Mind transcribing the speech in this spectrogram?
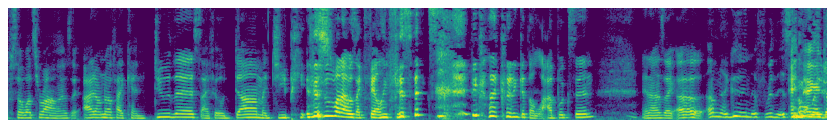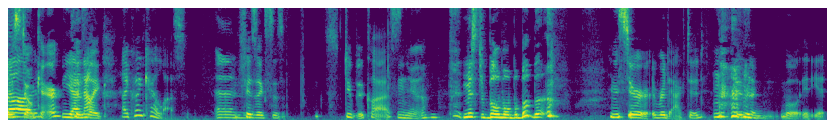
"So what's wrong?" I was like, "I don't know if I can do this. I feel dumb. My GP." This is when I was like failing physics because I couldn't get the lab books in, and I was like, uh, "I'm not good enough for this." And oh now my you God. just don't care. Yeah, now- like I couldn't care less. And physics is stupid class. yeah, Mr. Blah blah blah blah blah. Mr. Redacted is a little idiot.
